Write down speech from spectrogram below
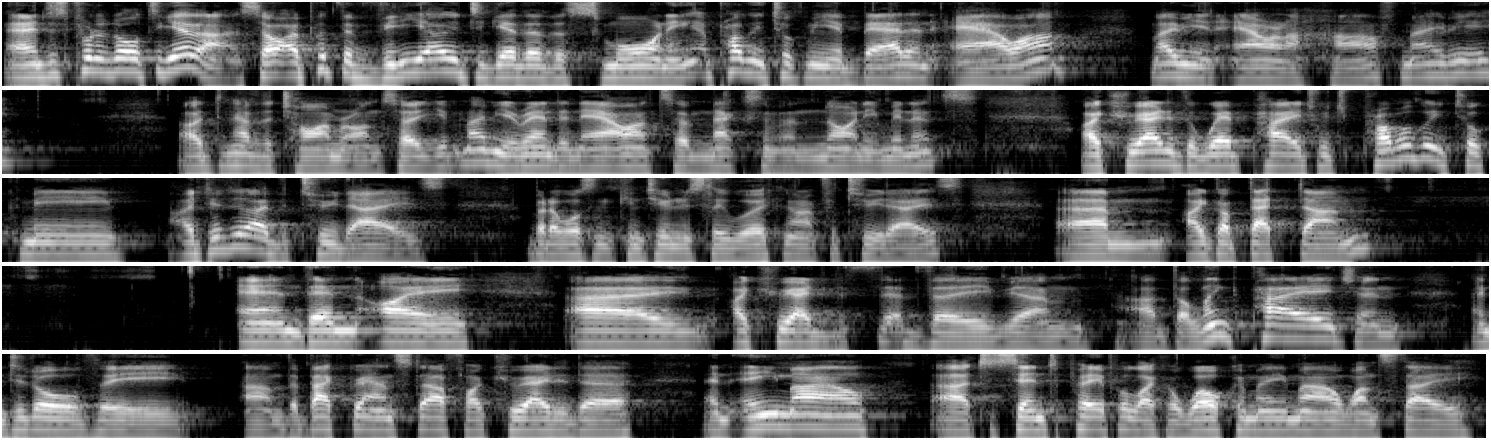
And just put it all together. So I put the video together this morning. It probably took me about an hour, maybe an hour and a half, maybe. I didn't have the timer on, so maybe around an hour to maximum 90 minutes. I created the web page, which probably took me, I did it over two days, but I wasn't continuously working on it for two days. Um, I got that done. And then I uh, I created the, the, um, uh, the, link page and, and did all the, um, the background stuff. I created a, an email uh, to send to people, like a welcome email once they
